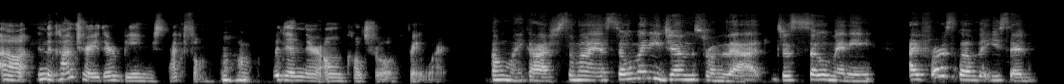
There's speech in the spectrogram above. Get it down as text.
Uh, in the contrary, they're being respectful mm-hmm. within their own cultural framework. Oh my gosh, Soumaya, so many gems from that. Just so many. I first love that you said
